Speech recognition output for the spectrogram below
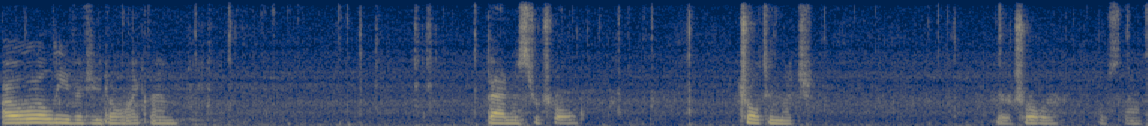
I will leave if you don't like them. Bad, Mr. Troll. Troll too much. You're a troller. Oh, stop.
